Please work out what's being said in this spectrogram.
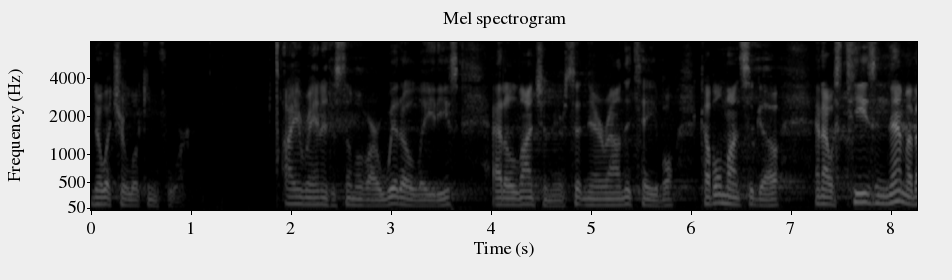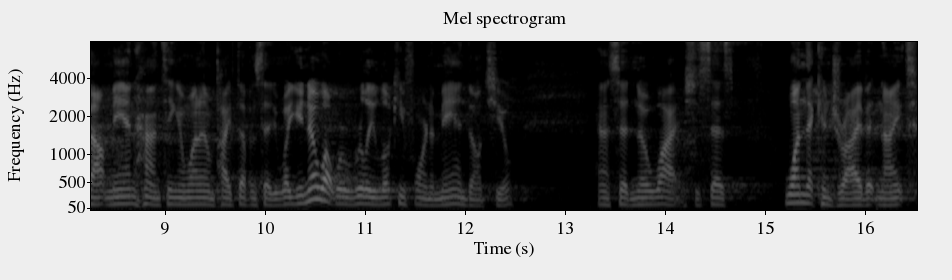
Know what you're looking for. I ran into some of our widow ladies at a luncheon. They were sitting there around the table a couple months ago, and I was teasing them about man hunting, and one of them piped up and said, Well, you know what we're really looking for in a man, don't you? And I said, No, why? She says, One that can drive at night.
